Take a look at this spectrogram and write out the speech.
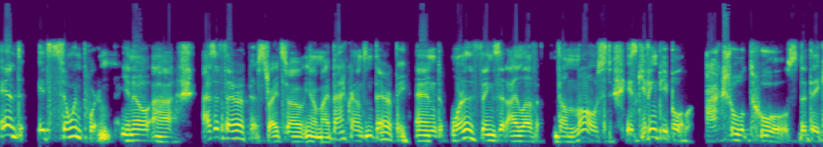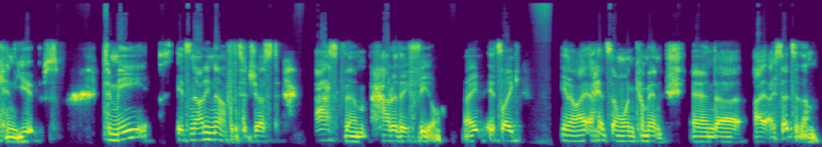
And it's so important, you know, uh, as a therapist, right? So, you know, my background's in therapy. And one of the things that I love the most is giving people actual tools that they can use. To me, it's not enough to just ask them, how do they feel? Right? It's like, you know, I, I had someone come in and uh, I, I said to them,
